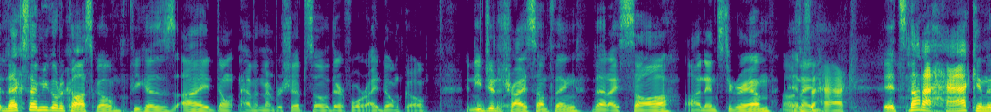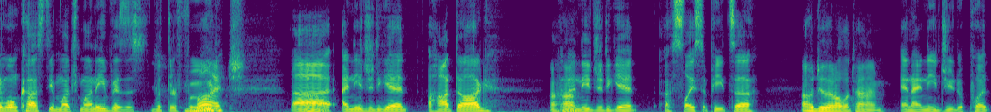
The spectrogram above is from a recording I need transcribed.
next time you go to Costco, because I don't have a membership, so therefore I don't go. I need you to try something that I saw on Instagram, Oh, and this I, a hack? it's not a hack, and it won't cost you much money because it's with their food. Much. Uh, I need you to get a hot dog, and I Uh-huh. need you to get a slice of pizza, Oh, do that all the time. and I need you to put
